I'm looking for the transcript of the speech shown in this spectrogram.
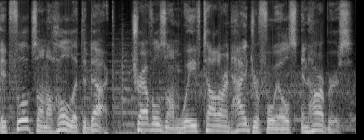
It floats on a hull at the dock, travels on wave-tolerant hydrofoils in harbors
